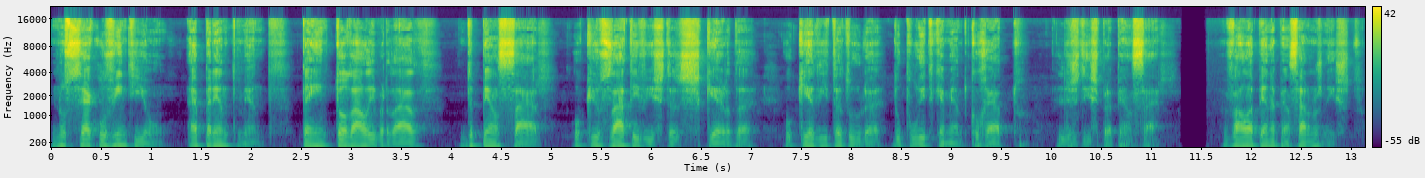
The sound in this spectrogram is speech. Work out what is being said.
no século XXI, aparentemente, têm toda a liberdade de pensar o que os ativistas de esquerda, o que a ditadura do politicamente correto lhes diz para pensar. Vale a pena pensarmos nisto.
